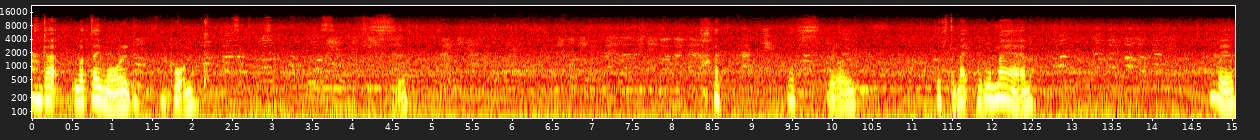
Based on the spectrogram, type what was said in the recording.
and got what they wanted, important. That's really just to make people mad. Well,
